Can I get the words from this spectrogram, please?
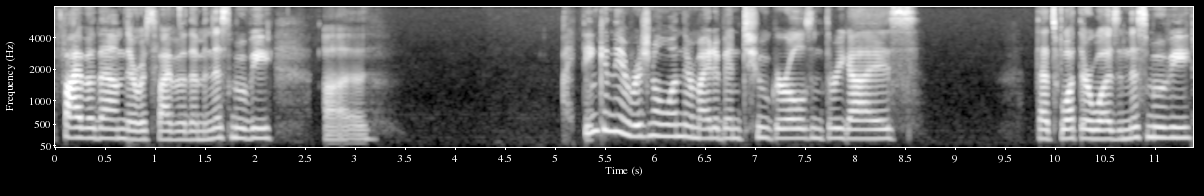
five of them. There was five of them in this movie. Uh, I think in the original one there might have been two girls and three guys. That's what there was in this movie.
